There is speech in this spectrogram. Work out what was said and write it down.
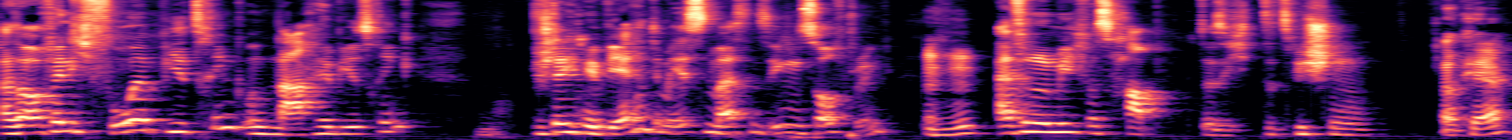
Also auch wenn ich vorher Bier trinke und nachher Bier trinke, bestelle ich mir während dem Essen meistens irgendeinen Softdrink. Mhm. Einfach nur, damit ich was hab, dass ich dazwischen. Okay.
